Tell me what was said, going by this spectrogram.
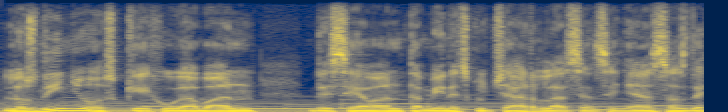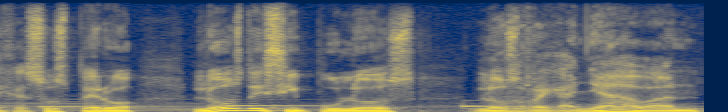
Los niños que jugaban deseaban también escuchar las enseñanzas de Jesús, pero los discípulos los regañaban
